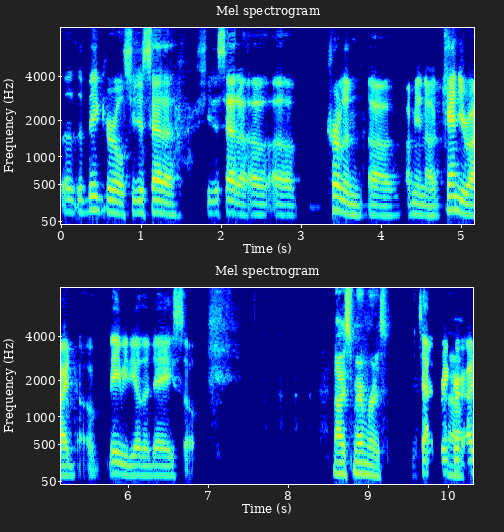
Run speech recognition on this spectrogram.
the, the big girl. She just had a she just had a, a, a curling. Uh, I mean, a Candy Ride uh, baby the other day. So nice memories. Bring her, uh,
